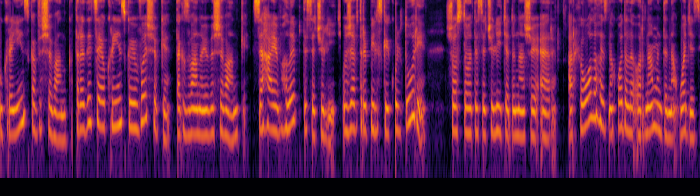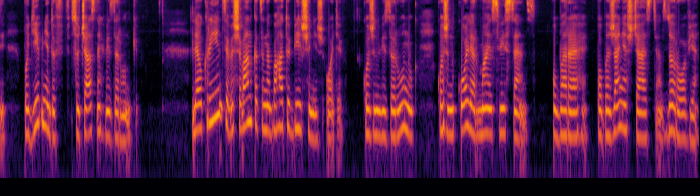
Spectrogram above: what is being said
Українська вишиванка. Традиція української вишивки, так званої вишиванки, сягає вглиб тисячоліть. Уже в трипільській культурі 6 тисячоліття до нашої ери археологи знаходили орнаменти на одязі, подібні до сучасних візерунків. Для українців вишиванка це набагато більше, ніж одяг. Кожен візерунок, кожен колір має свій сенс, обереги, побажання щастя, здоров'я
